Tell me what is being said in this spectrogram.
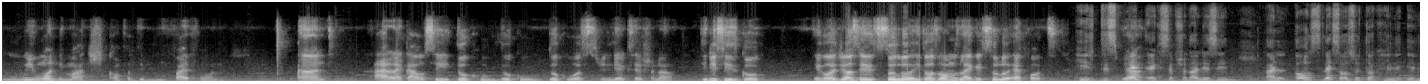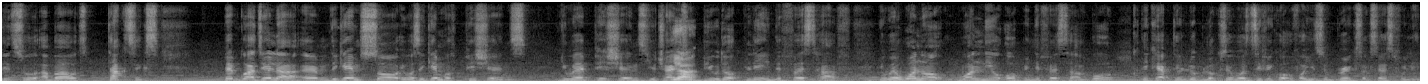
we won the match comfortably, 5-1. And I, like I would say, Doku, Doku, Doku was really exceptional. Did you see his goal? It was just a solo. It was almost like a solo effort. He displayed yeah. exceptionalism, and also let's also talk a, a little about tactics. Pep Guardiola, um, the game saw it was a game of patience you were patient. You tried yeah. to build up play in the first half. You were one or one nil up in the first half, but they kept a low block, so it was difficult for you to break successfully.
